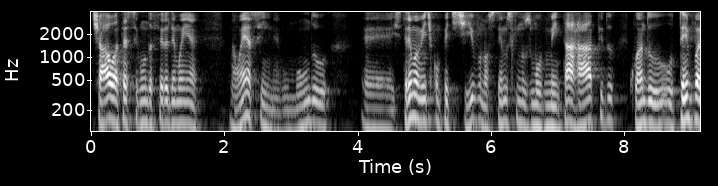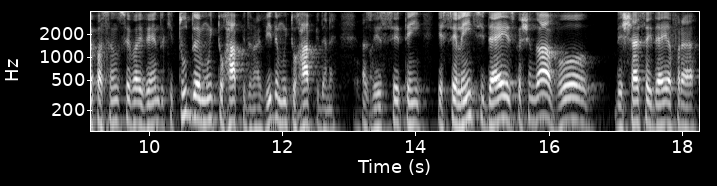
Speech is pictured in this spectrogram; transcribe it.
tchau, até segunda-feira de manhã. Não é assim, né? O mundo é extremamente competitivo, nós temos que nos movimentar rápido. Quando o tempo vai passando, você vai vendo que tudo é muito rápido, né? a vida é muito rápida. Né? Às vezes você tem excelentes ideias fica achando, ah, vou deixar essa ideia para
